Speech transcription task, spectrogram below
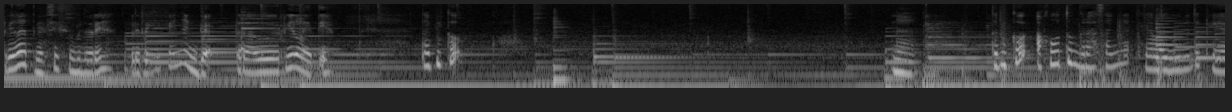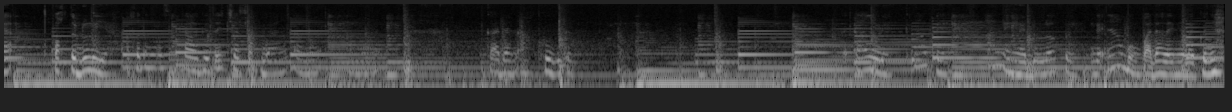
Relate gak sih sebenarnya? Liriknya kayaknya nggak terlalu relate ya Tapi kok tapi kok aku tuh ngerasanya kayak lagu ini tuh kayak waktu dulu ya. Aku tuh ngerasa kayak lagu itu cocok banget sama, keadaan aku gitu. Gak tahu deh kenapa ya? Aneh ya dulu aku ya. Nggak nyambung padahal ini lagunya.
